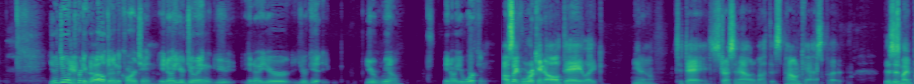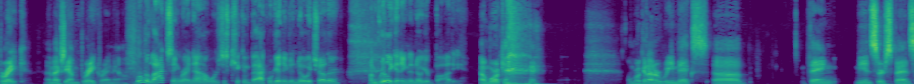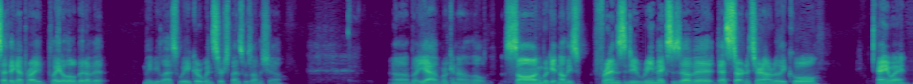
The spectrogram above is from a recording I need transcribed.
You're doing And, pretty well um, during the quarantine. You know, you're doing you you know, you're you're get you're you know, you know, you're working. I was like working all day, like you know, today, stressing out about this poundcast, but this is my break. I'm actually on break right now. We're relaxing right now. We're just kicking back. We're getting to know each other. I'm really getting to know your body. I'm working. I'm working on a remix uh, thing. Me and Sir Spence. I think I probably played a little bit of it, maybe last week or when Sir Spence was on the show. Uh, but yeah, I'm working on a little song. We're getting all these friends to do remixes of it. That's starting to turn out really cool. Anyway,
